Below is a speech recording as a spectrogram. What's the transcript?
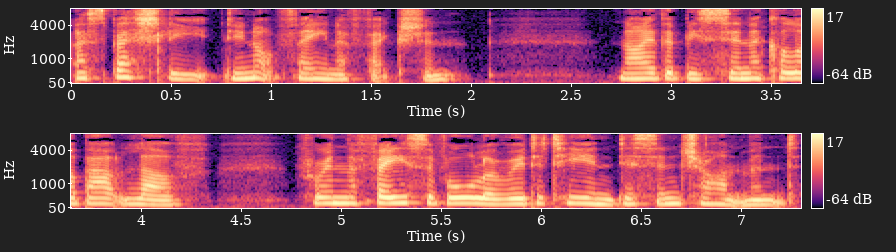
especially do not feign affection. Neither be cynical about love, for in the face of all aridity and disenchantment,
